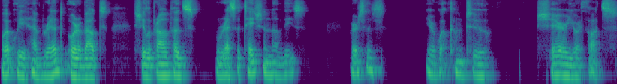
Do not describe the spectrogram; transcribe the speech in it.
what we have read or about Srila Prabhupada's recitation of these verses, you're welcome to share your thoughts.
